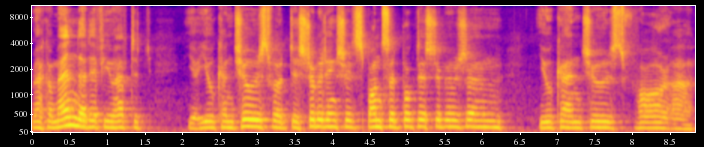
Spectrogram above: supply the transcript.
recommend that if you have to, you, you can choose for distributing sponsored book distribution, you can choose for uh,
